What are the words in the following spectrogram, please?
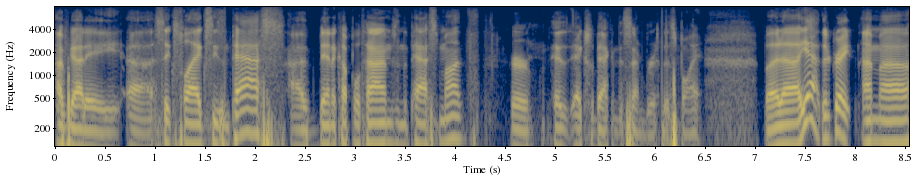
I've got a uh, Six Flags season pass. I've been a couple times in the past month, or uh, actually back in December at this point. But uh, yeah, they're great. I'm uh,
